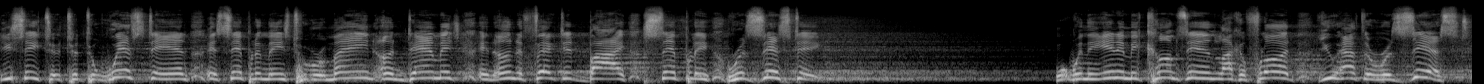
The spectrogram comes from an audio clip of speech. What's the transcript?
You see, to, to, to withstand, it simply means to remain undamaged and unaffected by simply resisting. When the enemy comes in like a flood, you have to resist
